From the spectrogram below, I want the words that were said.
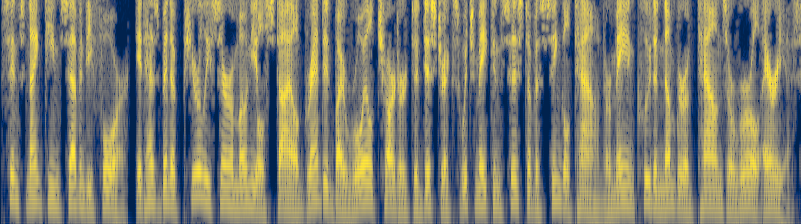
Since 1974, it has been a purely ceremonial style granted by royal charter to districts which may consist of a single town or may include a number of towns or rural areas.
